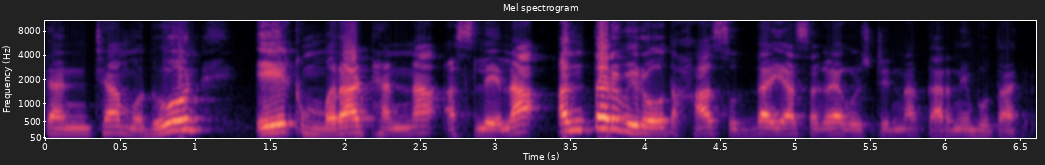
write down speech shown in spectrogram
त्यांच्यामधून एक मराठ्यांना असलेला अंतर्विरोध हा सुद्धा या सगळ्या गोष्टींना कारणीभूत आहे.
